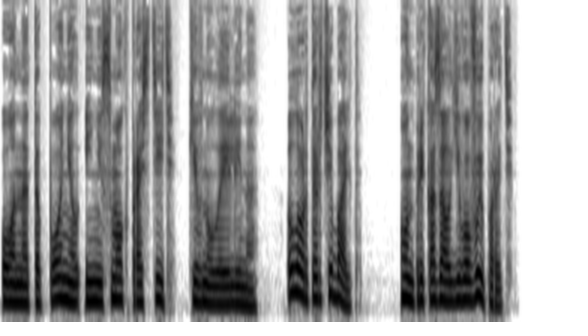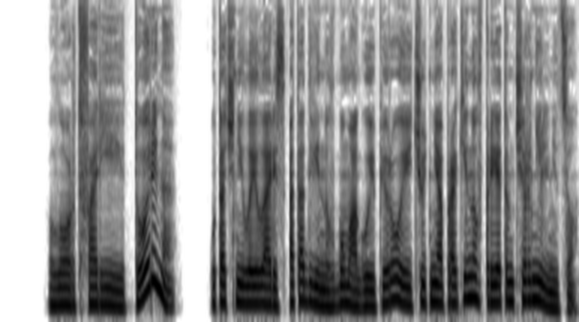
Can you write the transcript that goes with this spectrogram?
«Он это понял и не смог простить», — кивнула Элина. «Лорд Эрчибальд. Он приказал его выпороть». «Лорд Фари Торина?» — уточнила Иларис, отодвинув бумагу и перо и чуть не опрокинув при этом чернильницу.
